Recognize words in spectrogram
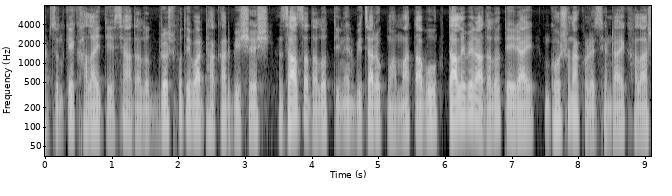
আটজনকে খালাই দিয়েছে আদালত। বৃহস্পতিবার ঢাকার বিশেষ জাজ আদালত তিনের বিচারক মোহাম্মদ আবু তালেবের আদালত এই রায় ঘোষণা করেছেন। রায় খালাস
